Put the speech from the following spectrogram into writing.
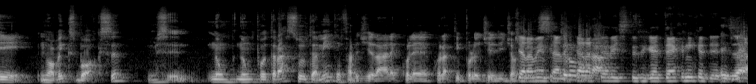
e nuova Xbox non, non potrà assolutamente far girare quelle- quella tipologia di giochi. Chiaramente ha le troverà- caratteristiche tecniche delle Esatto,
